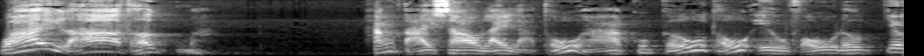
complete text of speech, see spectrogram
quái lạ thật mà. Hắn tại sao lại là thủ hạ của cửu thủ yêu phụ được chứ?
